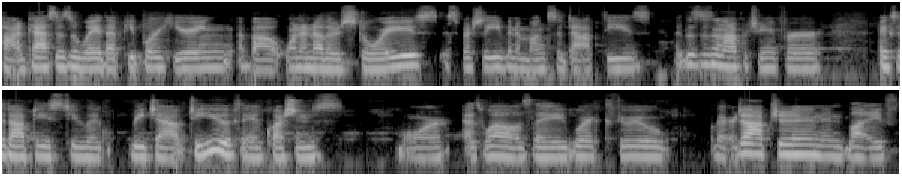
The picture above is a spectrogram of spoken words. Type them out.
podcast is a way that people are hearing about one another's stories, especially even amongst adoptees. Like this is an opportunity for ex adoptees to like reach out to you if they have questions more as well as they work through their adoption and life.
